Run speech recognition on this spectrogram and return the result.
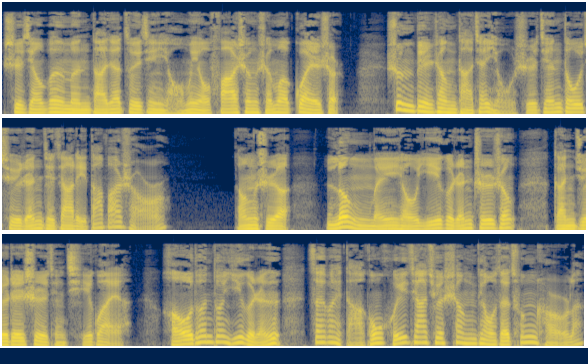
是想问问大家最近有没有发生什么怪事顺便让大家有时间都去人家家里搭把手。当时啊。愣没有一个人吱声，感觉这事情奇怪呀！好端端一个人在外打工，回家却上吊在村口了。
